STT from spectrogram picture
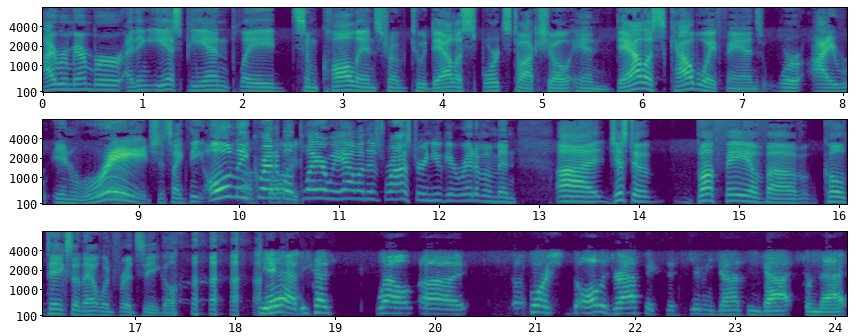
I remember I think ESPN played some call-ins from to a Dallas sports talk show, and Dallas Cowboy fans were I enraged. It's like the only Of credible course. player we have on this roster, and you get rid of him. And uh, just a buffet of uh, cold takes on that one, Fred Segal. yeah, because well, uh, of course, all the draft picks that Jimmy Johnson got from that,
